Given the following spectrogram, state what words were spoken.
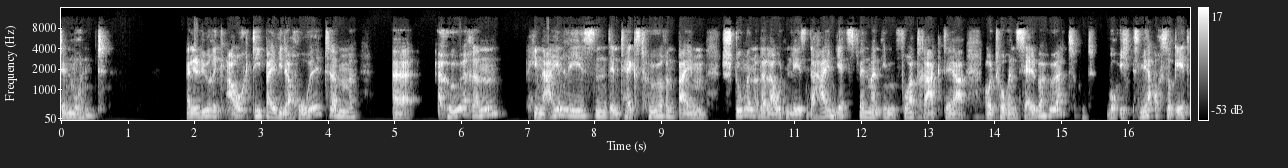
den Mund. Eine Lyrik auch, die bei wiederholtem äh, Hören, Hineinlesen, den Text hören beim stummen oder lauten Lesen daheim, jetzt, wenn man im Vortrag der Autorin selber hört und wo ich, es mir auch so geht,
